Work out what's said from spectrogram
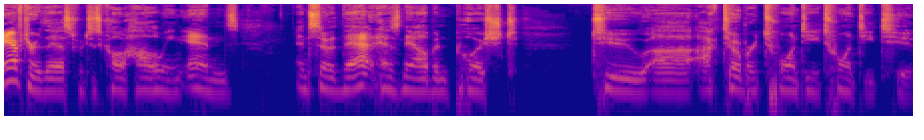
after this, which is called Halloween Ends, and so that has now been pushed to uh, October twenty twenty two.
